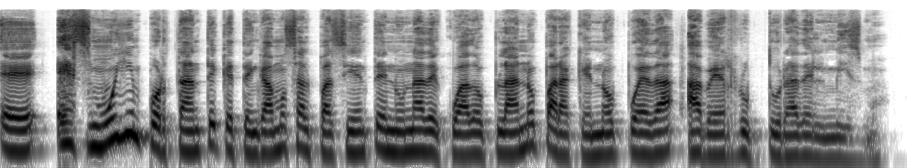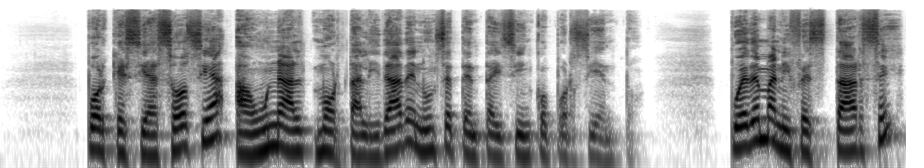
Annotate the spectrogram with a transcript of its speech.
eh, es muy importante que tengamos al paciente en un adecuado plano para que no pueda haber ruptura del mismo, porque se asocia a una mortalidad en un 75%. Puede manifestarse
